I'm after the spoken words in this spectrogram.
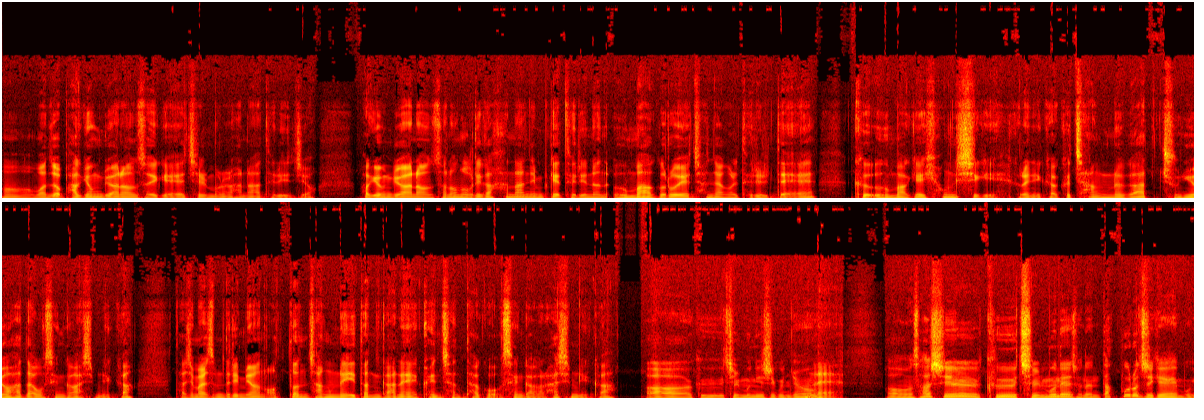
어, 먼저 박용규 아나운서에게 질문을 하나 드리죠. 박용규 아나운서는 우리가 하나님께 드리는 음악으로의 찬양을 드릴 때 그 음악의 형식이 그러니까 그 장르가 중요하다고 생각하십니까? 다시 말씀드리면 어떤 장르이든 간에 괜찮다고 생각을 하십니까? 아, 그 질문이시군요. 네. 어, 사실 그 질문에 저는 딱 부러지게 뭐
